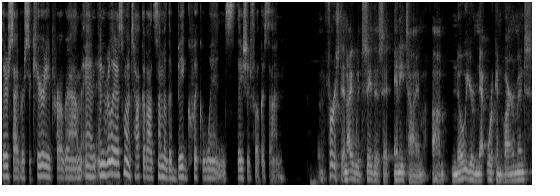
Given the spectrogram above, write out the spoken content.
their cybersecurity program? And, and really, I just want to talk about some of the big, quick wins they should focus on. First, and I would say this at any time um, know your network environment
